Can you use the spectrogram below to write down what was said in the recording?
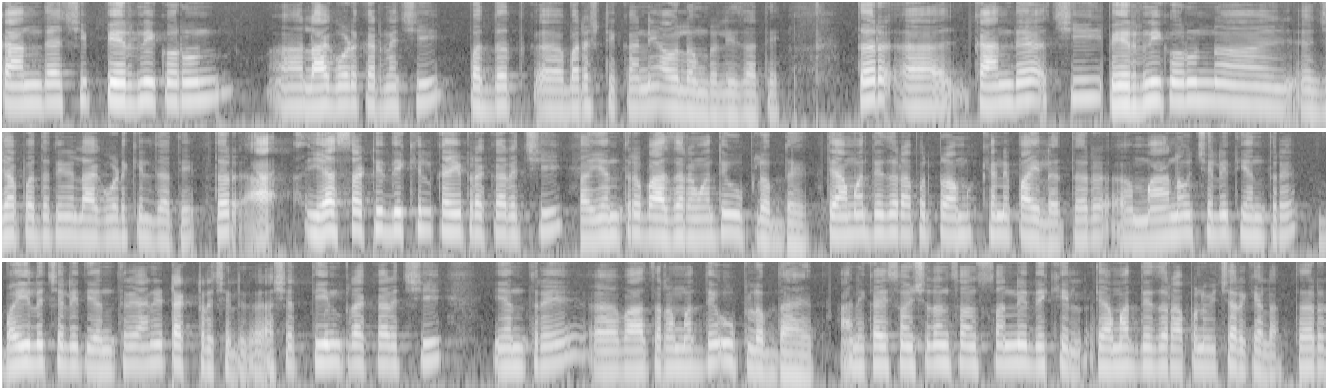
कांद्याची पेरणी करून लागवड करण्याची पद्धत बऱ्याच ठिकाणी अवलंबली जाते. तर कांद्याची पेरणी करून ज्या पद्धतीने लागवड केली जाते तर यासाठी देखील काही प्रकारची यंत्र बाजारामध्ये उपलब्ध आहेत. त्यामध्ये जर आपण प्रामुख्याने पाहिलं तर मानवचलित यंत्रे बैलचलित यंत्रे आणि ट्रॅक्टर चलित अशा तीन प्रकारची यंत्रे बाजारामध्ये उपलब्ध आहेत. आणि काही संशोधन संस्थांनी देखील त्यामध्ये जर आपण विचार केला तर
